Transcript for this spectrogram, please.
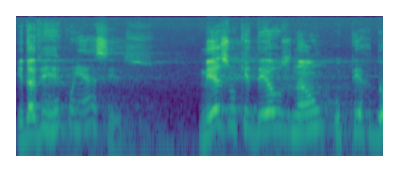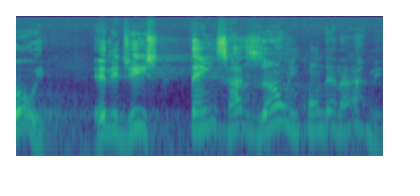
E Davi reconhece isso. Mesmo que Deus não o perdoe, ele diz: Tens razão em condenar-me.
